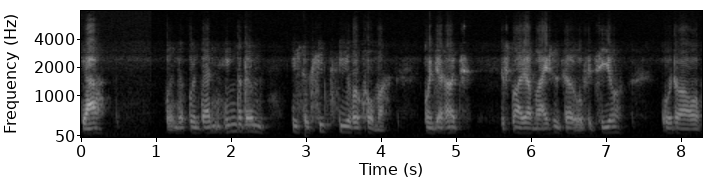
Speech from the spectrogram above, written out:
Ja. Und, und dann hinter dem ist der Geschützführer gekommen. Und er hat, das war ja meistens ein Offizier oder auch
